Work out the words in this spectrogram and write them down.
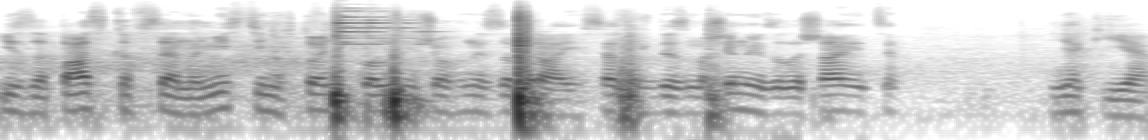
І запаска, все на місці, ніхто ніколи нічого не забирає. Все завжди з машиною залишається як є.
